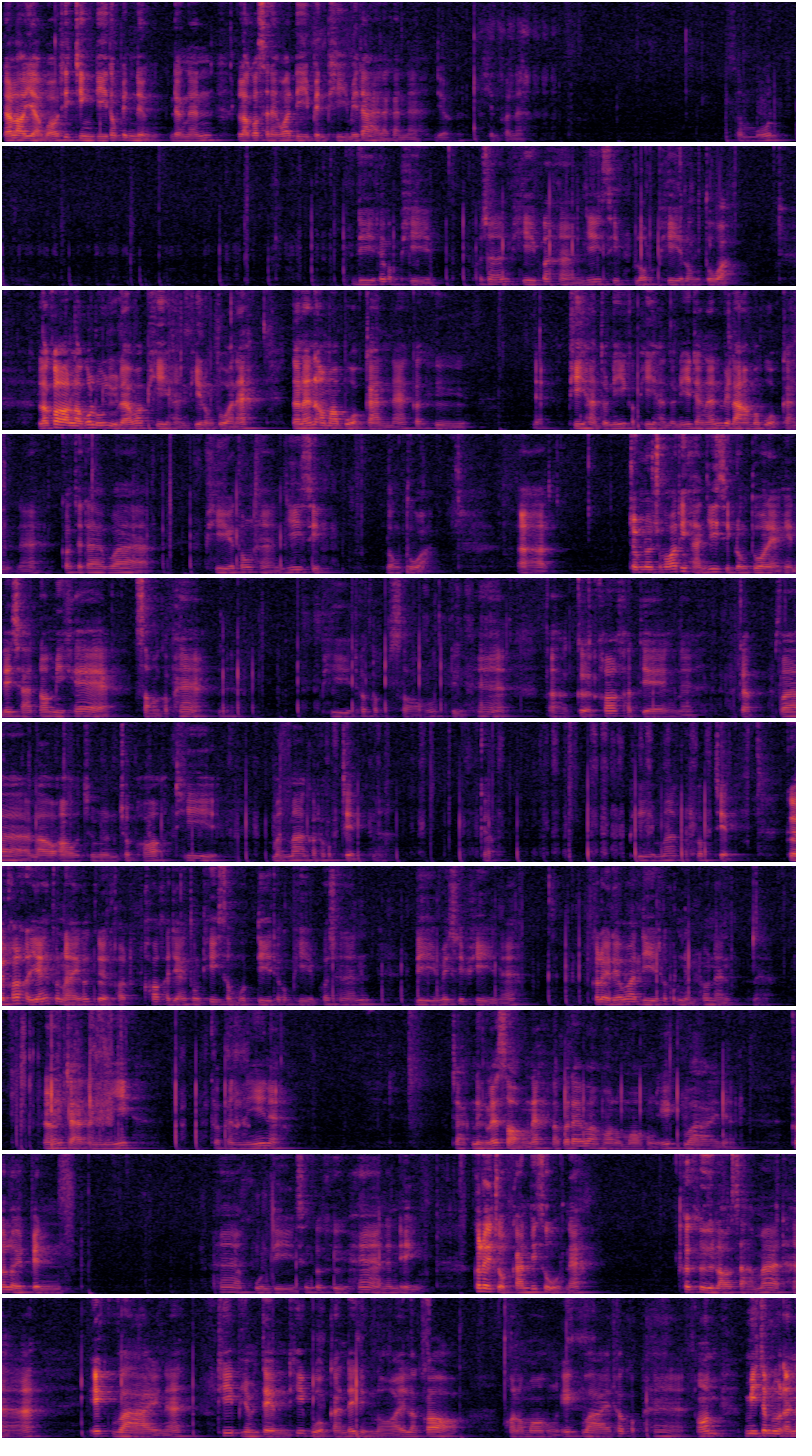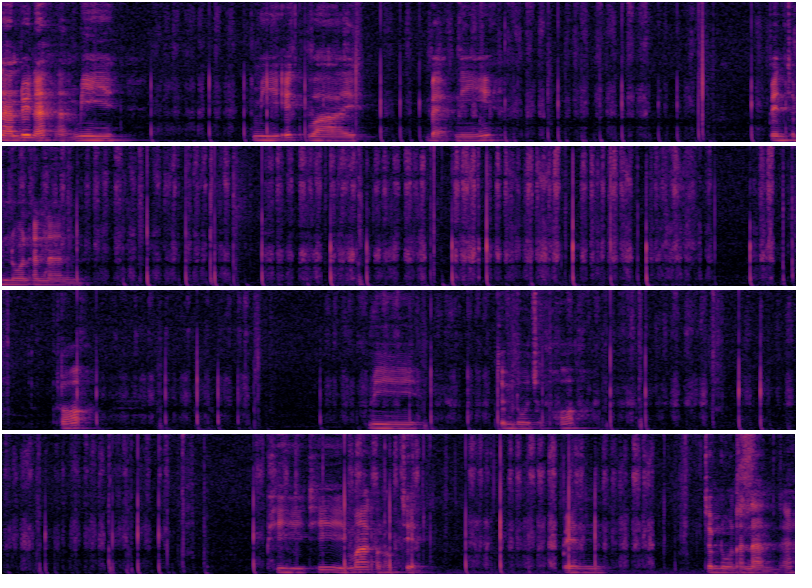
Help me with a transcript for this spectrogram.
แล้วเราอยากว่าที่จริง d ต้องเป็น1ดังนั้นเราก็แสดงว่า d เป็น p ไม่ได้แล้วกันนะ เดี๋ยวเขียนก่อนนะ สมมุติ d เท่ากับ p เพราะฉะนั้น p ก็หาร 20 ลบ p ลงตัว แล้วก็เราก็รู้อยู่แล้วว่า p หาร p ลงตัวนะ ดังนั้นเอามาบวกกันนะก็คือเนี่ย p หารตัวนี้กับ p หารตัวนี้ ดังนั้นเวลาเอามาบวกกันนะ ก็จะได้ว่า p ก็ต้องหาร 20 ลงตัวอ่อ จำนวนเฉพาะที่หาร 20 ลงตัวเนี่ยเห็นได้ชัดเนาะมีแค่ 2 กับ 5 นะ p เท่ากับ 2 หรือ5เอ่อเกิดข้อขัดแย้งนะ กับว่าเราเอาจำนวนเฉพาะที่มันมากกว่าเท่ากับ7นะ กับ p มากกว่าเท่ากับ 7 เกิดข้อขัดแย้งตรงไหนก็เกิดข้อขัดแย้งตรงที่สมมติ d เท่ากับ p เพราะฉะนั้น d ไม่ใช่ p นะ ก็เลยได้ว่า d เท่ากับ 1 เท่านั้นนะดังจากอันนี้กับอันนี้เนี่ย จาก 1 และ2นะเราก็ได้ว่าหอลมอของ x y เนี่ย ก็เลยเป็น 5 คูณ d ซึ่งก็คือ 5 นั่นเอง ก็เลยจบการพิสูจน์นะ ก็คือเราสามารถหา x y นะ ที่พิมพ์เต็มที่บวกกันได้ 100 แล้วก็หอลมอของ x y เท่ากับ 5อ๋อมีจำนวนอนันต์ด้วยนะอ่ามีมี x y แบบนี้ เป็นจำนวนอนันต์ เพราะ มีจำนวนเฉพาะ p ที่มากกว่าเท่ากับ7เป็นจำนวนอนันต์นะ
